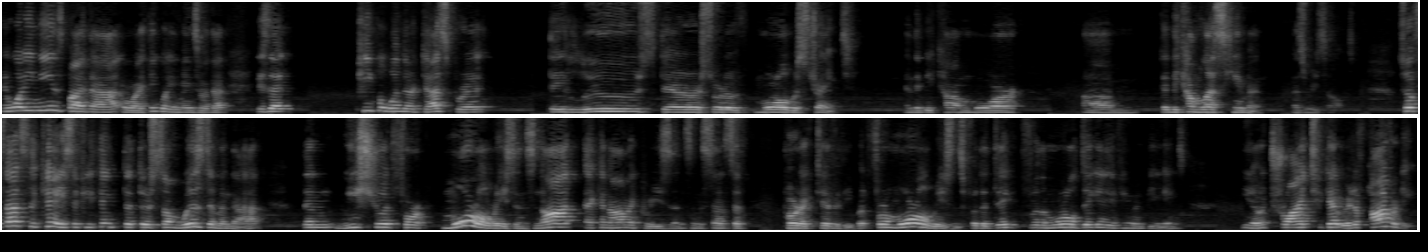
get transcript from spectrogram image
And what he means by that, or I think what he means by that, is that people, when they're desperate, they lose their sort of moral restraint and they become more, um, they become less human as a result. So if that's the case, if you think that there's some wisdom in that, then we should, for moral reasons, not economic reasons in the sense of productivity, but for moral reasons, for the dig, for the moral dignity of human beings, you know, try to get rid of poverty.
